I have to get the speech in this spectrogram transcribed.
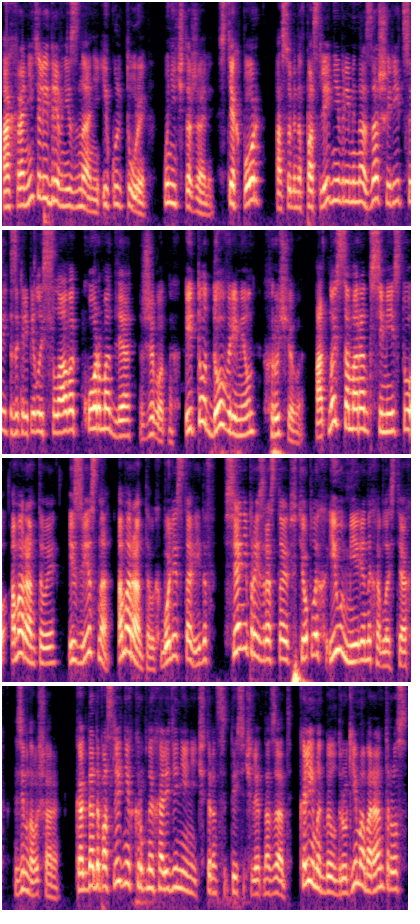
а хранителей древних знаний и культуры уничтожали. С тех пор Особенно в последние времена за ширицей закрепилась слава корма для животных. И то до времен Хрущева. Относится амарант к семейству амарантовые. Известно амарантовых более 100 видов. Все они произрастают в теплых и умеренных областях земного шара. Когда до последних крупных оледенений 14 тысяч лет назад климат был другим, амарант рос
